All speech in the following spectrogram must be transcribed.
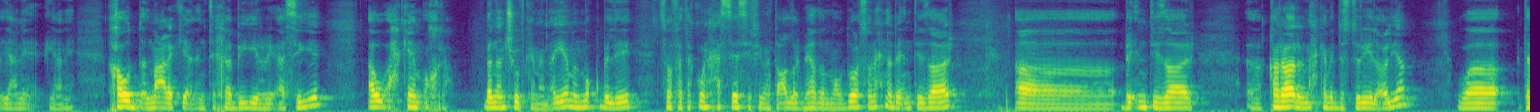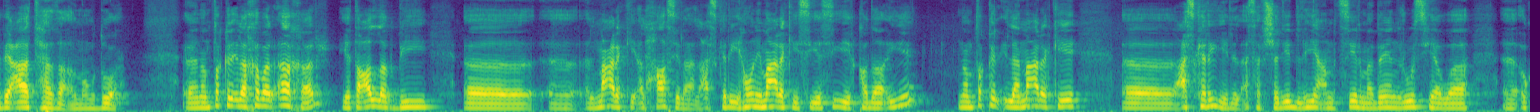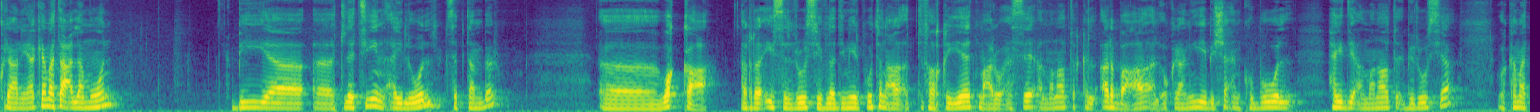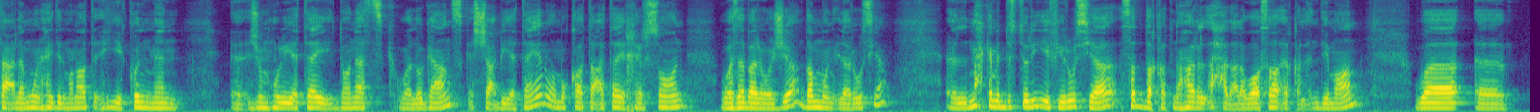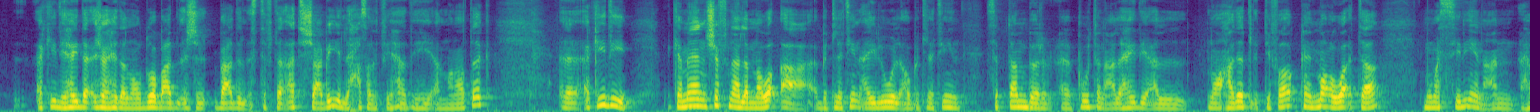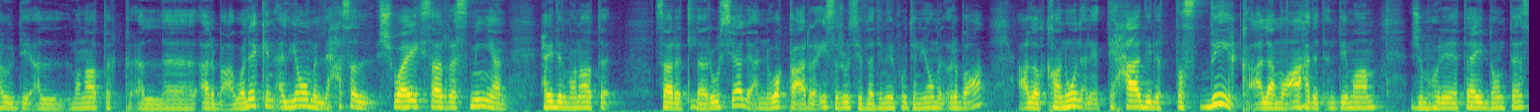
يعني يعني خوض المعركة الانتخابية الرئاسية أو أحكام أخرى؟ بدنا نشوف كمان. الأيام المقبلة سوف تكون حساسة فيما يتعلق بهذا الموضوع. سو نحن بانتظار آه بانتظار آه قرار المحكمة الدستورية العليا وتبعات هذا الموضوع. آه ننتقل إلى خبر آخر يتعلق ب آه، آه، المعركة الحاصلة العسكرية. هون معركة سياسية قضائية. ننتقل إلى معركة آه، عسكرية للأسف الشديد اللي هي عم تصير ما بين روسيا وأوكرانيا. كما تعلمون ب 30 أيلول سبتمبر آه، وقع الرئيس الروسي فلاديمير بوتين على اتفاقيات مع رؤساء المناطق الأربعة الأوكرانية بشأن قبول هيدي المناطق بروسيا. وكما تعلمون هيدي المناطق هي كل من آه، جمهوريتي دونيتسك ولوغانسك الشعبيتين ومقاطعتي خيرسون وزاباروجيا ضمن إلى روسيا. المحكمة الدستورية في روسيا صدقت نهار الأحد على وثائق الانضمام و آه، أكيد هيدا اجى هذا الموضوع بعد بعد الاستفتاءات الشعبية اللي حصلت في هذه المناطق. آه، أكيد كمان شفنا لما وقع ب 30 أيلول أو ب 30 سبتمبر آه، بوتين على هيدي المعاهدات الاتفاق كان معه وقتها ممثلين عن هودي المناطق الأربعة. ولكن اليوم اللي حصل شوي صار رسميا هيدي المناطق صارت لروسيا لأنه وقع الرئيس الروسي فلاديمير بوتين يوم الأربعاء على القانون الاتحادي للتصديق على معاهدة انضمام جمهوريتي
